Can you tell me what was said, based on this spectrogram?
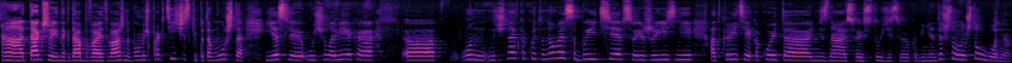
А, Также иногда бывает важна помощь практически, потому что если у человека а, он начинает какое-то новое событие в своей жизни, открытие какой-то, не знаю, своей студии, своего кабинета, да что, что угодно.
